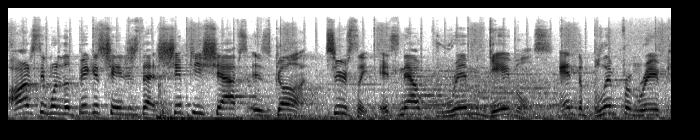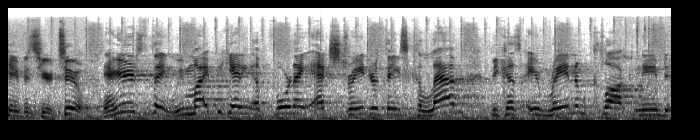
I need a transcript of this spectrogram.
Honestly, one of the biggest changes that Shifty Shafts is gone. Seriously, it's now Grim Gables. And the blimp from Rave Cave is here too. Now here's the thing. We might be getting a Fortnite X Stranger Things collab because a random clock named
